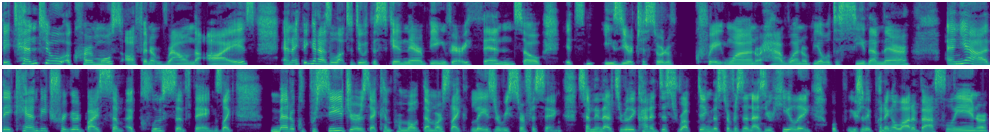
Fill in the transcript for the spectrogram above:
They tend to occur most often around the eyes. And I think it has a lot to do with the skin there being very thin. So it's easier to sort of create one or have one or be able to see them there. And yeah, they can be triggered by some occlusive things like medical procedures that can promote them or it's like laser resurfacing, something that's really kind of disrupting the surface. And as you're healing, we're usually putting a lot of Vaseline or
